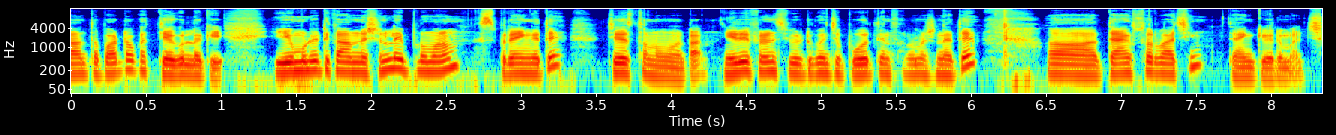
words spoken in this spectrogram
దాంతోపాటు ఒక తెగుళ్ళకి. ఈ మూడింటి కాంబినేషన్లో ఇప్పుడు మనం స్ప్రేయింగ్ అయితే చేస్తున్నాం అనమాట. ఇది ఫ్రెండ్స్ వీటి గురించి పూర్తి ఇన్ఫర్మేషన్ అయితే thanks for watching. Thank you very much.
